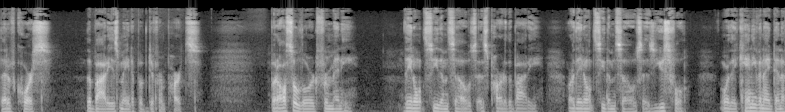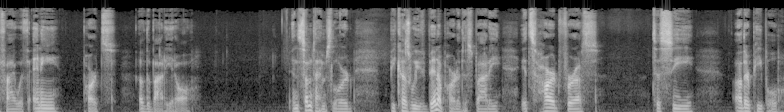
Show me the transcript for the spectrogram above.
that, of course, the body is made up of different parts. But also, Lord, for many, they don't see themselves as part of the body, or they don't see themselves as useful, or they can't even identify with any parts of the body at all. And sometimes, Lord, because we've been a part of this body, it's hard for us to see other people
